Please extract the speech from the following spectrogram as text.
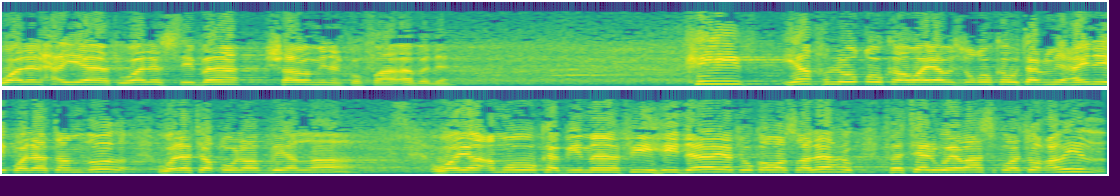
ولا الحيات ولا السباع شر من الكفار أبدا. كيف يخلقك ويرزقك وترمي عينيك ولا تنظر ولا تقول ربي الله ويأمرك بما فيه هدايتك وصلاحك فتلوي رأسك وتعرض.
